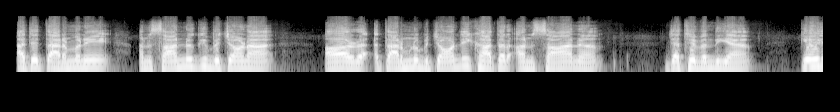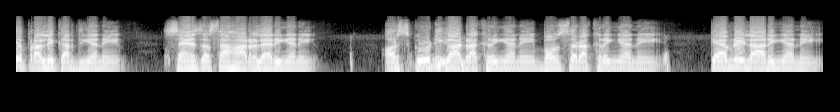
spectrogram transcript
ਅਤੇ ਧਰਮ ਨੇ ਇਨਸਾਨ ਨੂੰ ਕੀ ਬਚਾਉਣਾ ਔਰ ਧਰਮ ਨੂੰ ਬਚਾਉਣ ਦੀ ਖਾਤਰ ਇਨਸਾਨ ਜਥੇਬੰਦੀਆਂ ਕਿਹੋ ਜਿਹੇ ਉਪਰਾਲੇ ਕਰਦੀਆਂ ਨੇ ਸਾਇੰਸ ਦਾ ਸਹਾਰਾ ਲੈ ਰਹੀਆਂ ਨੇ ਔਰ ਸਿਕਿਉਰਿਟੀ ਗਾਰਡ ਰੱਖ ਰਹੀਆਂ ਨੇ ਬਾਉਂਸਰ ਰੱਖ ਰਹੀਆਂ ਨੇ। ਕੈਮਰੇ ਲਾ ਰਹੀਆਂ ਨੇ।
